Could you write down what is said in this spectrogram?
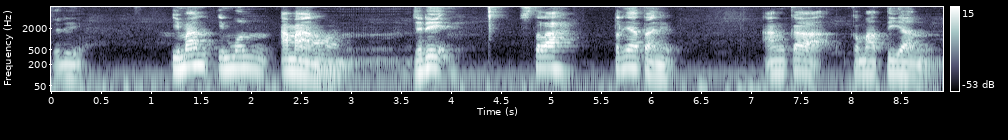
jadi iman, imun, aman. Aman. Jadi setelah ternyata nih angka kematian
